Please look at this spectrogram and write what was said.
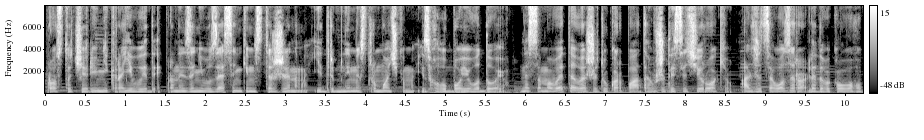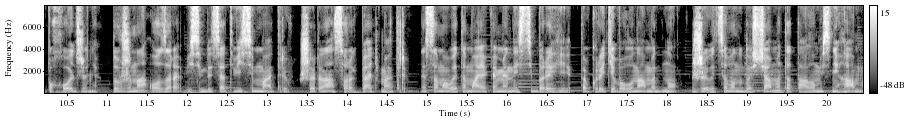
просто чарівні краєвиди, пронизані вузесенькими стежинами і дрібними струмочками із голубою водою. Несамовите лежить у Карпатах вже тисячі років, адже це озеро льодовикового походження. Довжина озера 88 метрів, ширина 45 метрів. Несамовите має кам'янисті береги та вкриті валунами дно. Живиться воно дощами та талими снігами.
